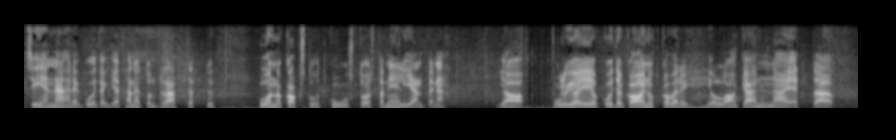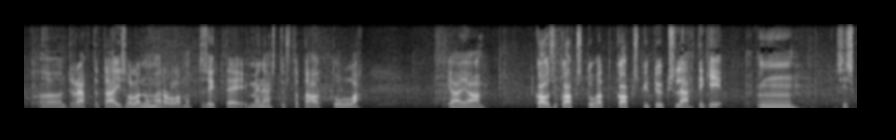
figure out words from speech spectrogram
Siihen nähden kuitenkin, että hänet on draftattu vuonna 2016 neljäntenä. Ja Puljo ei ole kuitenkaan ainut kaveri, jolla on käynyt näin, että draftetaan isolla numerolla, mutta sitten ei menestystä taho tulla. Ja, ja kausi 2021 lähtikin, mm, siis 2020-2021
